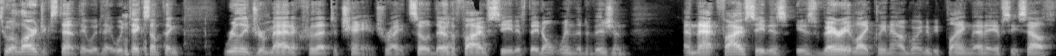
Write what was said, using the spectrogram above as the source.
to a large extent, They would it would take something really dramatic for that to change, right? So they're yeah. the five seed if they don't win the division, and that five seed is is very likely now going to be playing that AFC South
